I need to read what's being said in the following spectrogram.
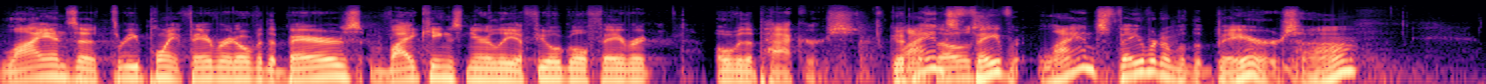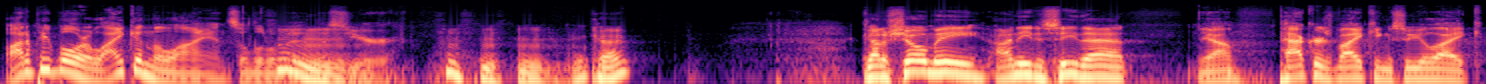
Lions a three point favorite over the Bears. Vikings nearly a field goal favorite over the Packers. Good Lions favorite, Lions favorite over the Bears, huh? A lot of people are liking the Lions a little bit this Hmm. year. Okay, got to show me. I need to see that Yeah. Packers Vikings, who you like?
